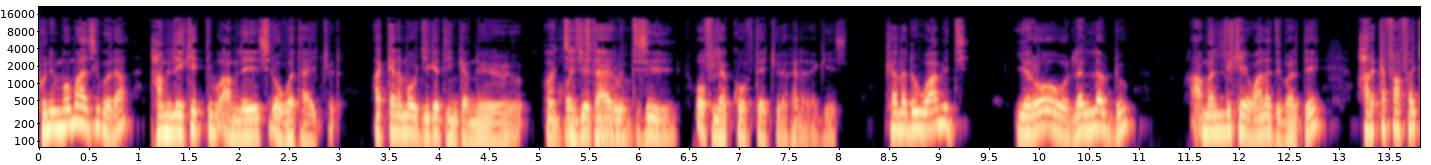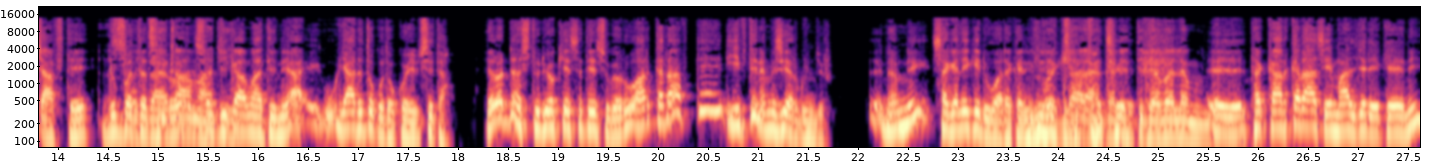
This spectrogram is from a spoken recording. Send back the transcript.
Kun immoo maal si godhaa hamlee keetti hamlee si dhoowwataa jechuudha. Akka nama hojii gatii hin qabne hojjetaa jirutti of lakkoofta jechuudha kana dhageessa. Kana duwwaa miti. Yeroo lallabdu amalli kee waan ati bartee harka faffacaaftee dubbatta hojii qaamaatiin yaada tokko tokko ibsita. Yeroo adda istuudiyoo keessa teessu garuu harka raaftee dhiiftee namni si argu hin jiru. Namni sagalee kee duwwaadha kan inni dhaggeeffatu. Takka harka raasee maal jedhee ka'anii.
